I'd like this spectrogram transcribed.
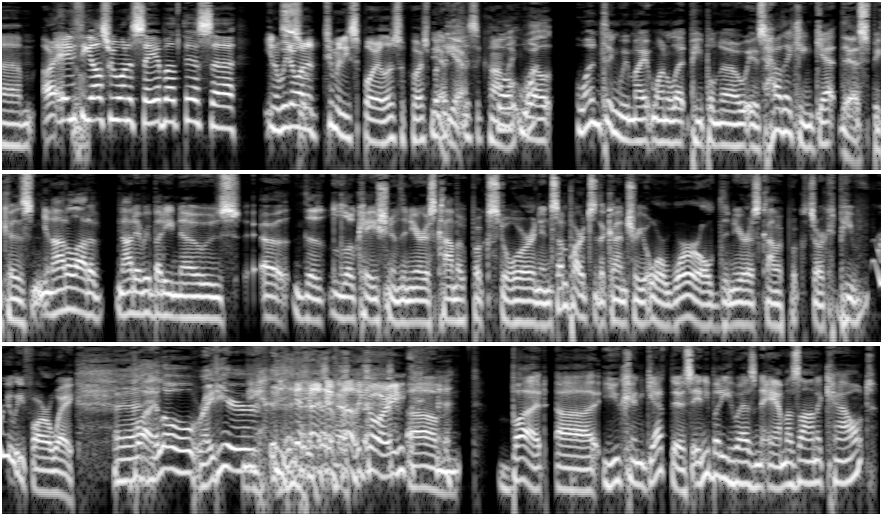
Um, all right. Anything else we want to say about this? Uh, you know, we don't So- want to, too many spoilers, of course, but Yeah. it's a comic. Well, Well, One thing we might want to let people know is how they can get this because not a lot of not everybody knows uh, the location of the nearest comic book store, and in some parts of the country or world, the nearest comic book store could be really far away. uh, hello, right here. yeah, Cory. um, but uh, you can get this. Anybody who has an Amazon account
